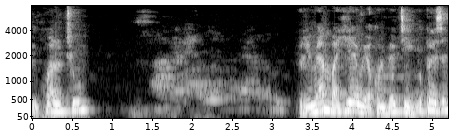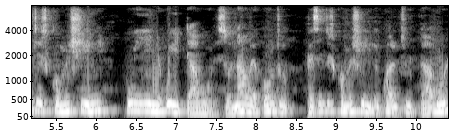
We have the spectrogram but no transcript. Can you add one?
equal to remember here we are converting. U-percentage commission uyini uyi-double so now we are going to percentage commission equal to double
